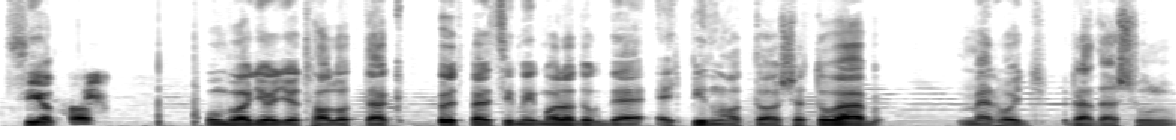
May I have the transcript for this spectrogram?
Szia! Honva Györgyöt hallották. Öt percig még maradok, de egy pillanattal se tovább, mert hogy ráadásul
